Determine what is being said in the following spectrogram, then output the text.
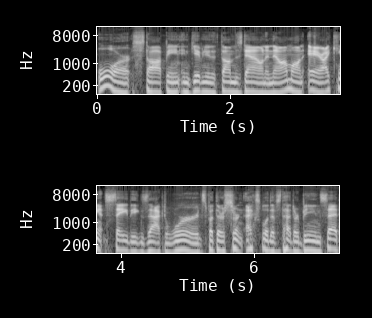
or stopping and giving you the thumbs down. And now I'm on air. I can't say the exact words, but there's certain expletives that are being said.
